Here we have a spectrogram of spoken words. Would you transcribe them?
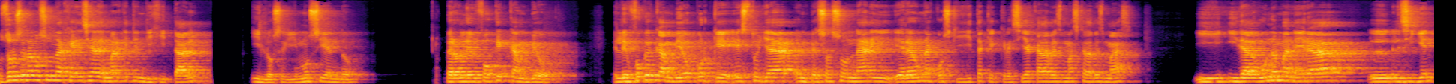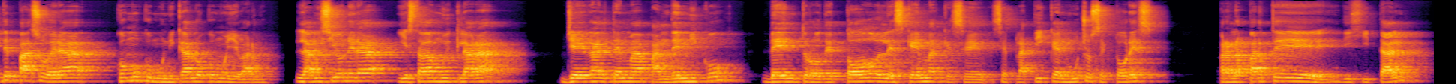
Nosotros éramos una agencia de marketing digital y lo seguimos siendo, pero el enfoque cambió. El enfoque cambió porque esto ya empezó a sonar y era una cosquillita que crecía cada vez más, cada vez más. Y, de alguna manera el siguiente paso era cómo comunicarlo, cómo llevarlo la visión era y estaba muy clara. Llega el tema pandémico dentro de todo el esquema que se, se platica en muchos sectores. Para la parte digital,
